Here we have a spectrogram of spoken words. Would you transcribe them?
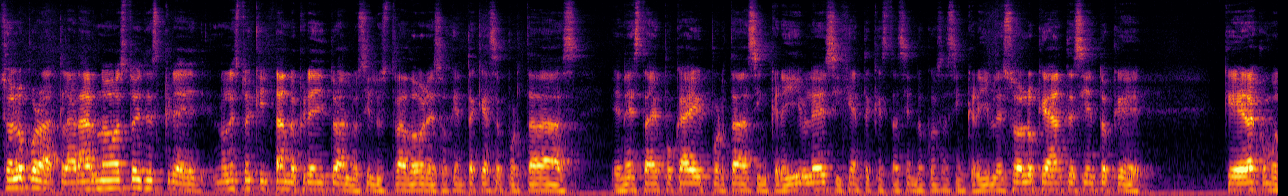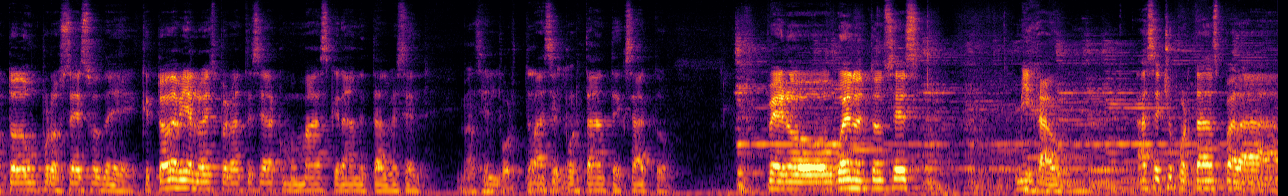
Solo por aclarar, no estoy descre- no le estoy quitando crédito a los ilustradores o gente que hace portadas en esta época hay portadas increíbles y gente que está haciendo cosas increíbles, solo que antes siento que que era como todo un proceso de que todavía lo es, pero antes era como más grande tal vez el Más el- importante. Más la- importante, exacto. Pero bueno, entonces, Mijao, has hecho portadas para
